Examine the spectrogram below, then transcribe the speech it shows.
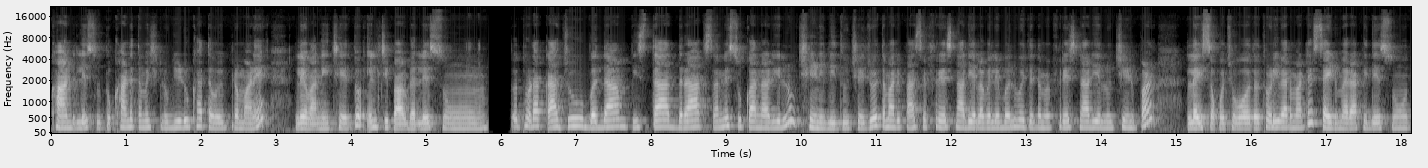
ખાંડ લેશું. તો ખાંડ તમે જેટલું ગીડું ખાતા હોય એ પ્રમાણે લેવાની છે. તો એલચી પાવડર લેશું. તો થોડા કાજુ, બદામ, પિસ્તા, દ્રાક્ષ અને સૂકા નારિયેળનું છીણ લીધું છે. જો તમારી પાસે ફ્રેશ નારિયેળ અવેલેબલ હોય તો તમે ફ્રેશ નારિયેળનું છીણ પણ લઈ શકો છો. તો થોડી વાર માટે સાઈડમાં રાખી દેશું.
